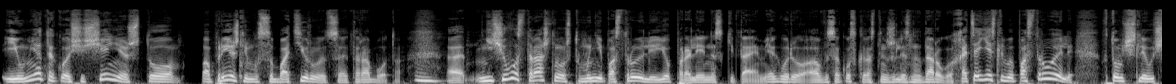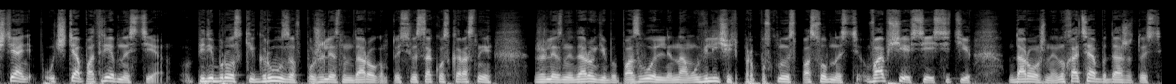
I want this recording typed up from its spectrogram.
И у меня такое ощущение, что по-прежнему саботируется эта работа. Mm. Ничего страшного, что мы не построили ее параллельно с Китаем. Я говорю о высокоскоростных железных дорогах. Хотя если бы построили, в том числе учтя, учтя потребности переброски грузов по железным дорогам, то есть высокоскоростные железные дороги бы позволили нам увеличить пропускную способность вообще всей сети дорожной, ну хотя бы даже, то есть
